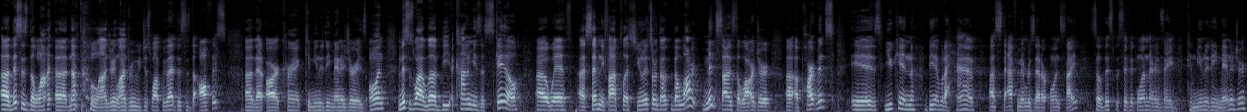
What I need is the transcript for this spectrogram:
Uh, this is the, uh, not the laundry, laundry, we just walked through that. This is the office. Uh, that our current community manager is on. And this is why I love the economies of scale uh, with uh, 75 plus units or the, the mid-size, the larger uh, apartments is you can be able to have uh, staff members that are on site So this specific one, there is a community manager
